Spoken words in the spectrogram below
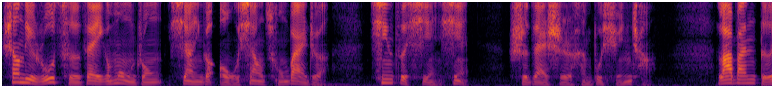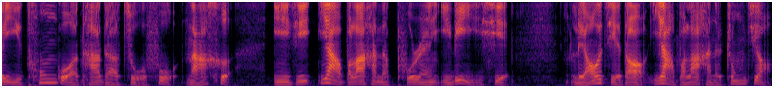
上帝如此在一个梦中向一个偶像崇拜者亲自显现，实在是很不寻常。拉班得以通过他的祖父拿赫以及亚伯拉罕的仆人以利以谢，了解到亚伯拉罕的宗教，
